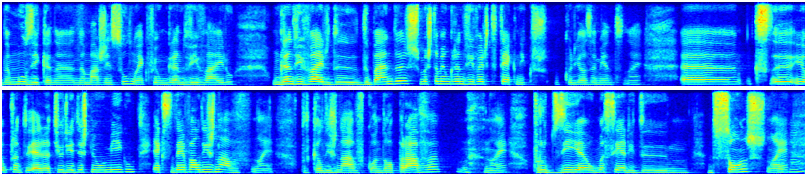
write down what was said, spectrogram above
da música na, na, margem sul, não é? Que foi um grande viveiro, um grande viveiro de, de bandas, mas também um grande viveiro de técnicos, curiosamente, não é? Uh, que se, eu, pronto, era a teoria deste meu amigo é que se deve à Lisnave, não é? Porque a Lisnave, quando operava, não é? Produzia uma série de, de sons, não é? Uhum.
